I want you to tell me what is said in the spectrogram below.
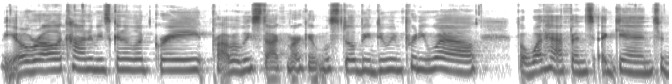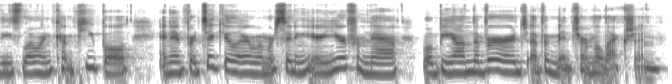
The overall economy is going to look great. Probably stock market will still be doing pretty well. But what happens again to these low income people? And in particular, when we're sitting here a year from now, we'll be on the verge of a midterm election.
